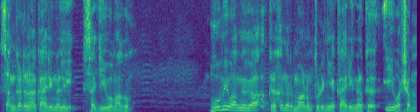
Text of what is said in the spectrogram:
സംഘടനാ കാര്യങ്ങളിൽ സജീവമാകും. ഭൂമി വാങ്ങുക ഗൃഹനിർമ്മാണം തുടങ്ങിയ കാര്യങ്ങൾക്ക് ഈ വർഷം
